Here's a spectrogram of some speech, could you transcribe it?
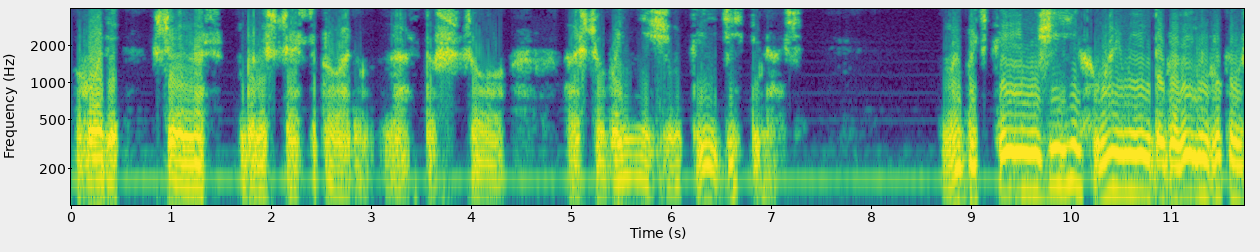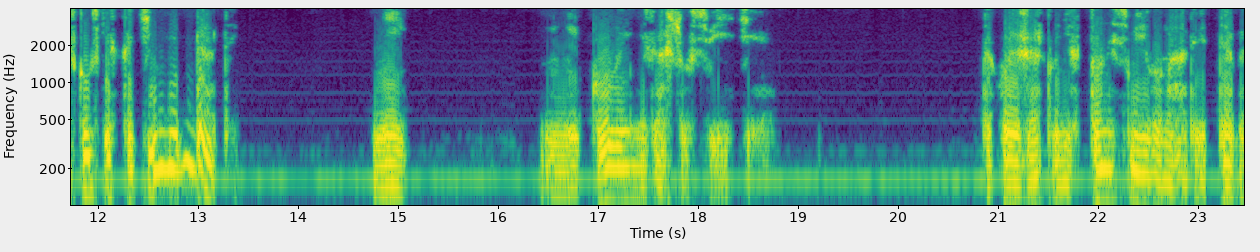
Годі, що він нас до нещастя провадив. Нас то що, а що винні жінки і діти наші. Ми, батьки і мужі їх, маємо їх добровільно в руки московських катів віддати. Ні. Ніколи ні за що в світі. Такої жертви ніхто не сміє вимагати від тебе.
